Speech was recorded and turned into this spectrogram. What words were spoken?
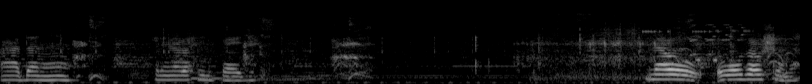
Ah, dá não. Aquele negócio impede. Não, eu vou usar o chama.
